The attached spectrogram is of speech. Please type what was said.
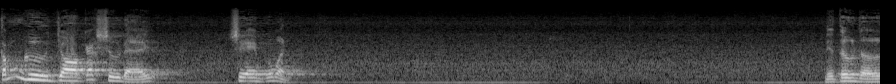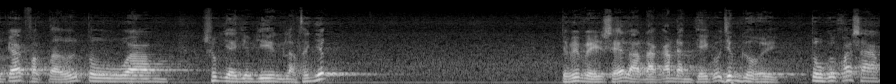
tấm gương cho các sư đệ sư em của mình. Thì tương tự các phật tử tu à, uh, xuất gia giao duyên lần thứ nhất. Thì quý vị sẽ là đàn anh đàn chị của những người tu cái khóa sau.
